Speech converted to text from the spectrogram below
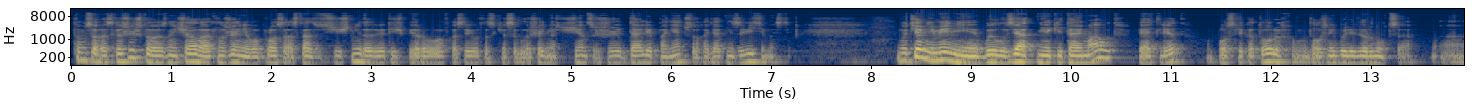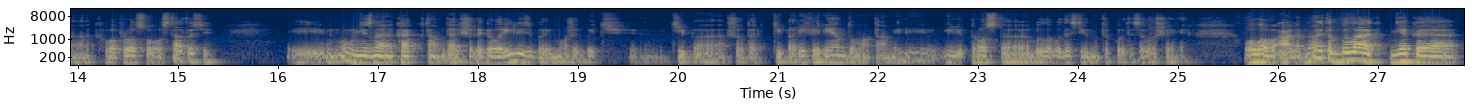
Томсо, расскажи, что означало отложение вопроса о статусе Чечни до 2001 в Хасавюртовских соглашениях чеченцы же дали понять, что хотят независимости. Но тем не менее был взят некий тайм-аут, 5 лет, после которых мы должны были вернуться э, к вопросу о статусе. И, ну, не знаю, как там дальше договорились бы, может быть, типа что-то типа референдума там, или, или просто было бы достигнуто какое-то соглашение. Но это была некая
